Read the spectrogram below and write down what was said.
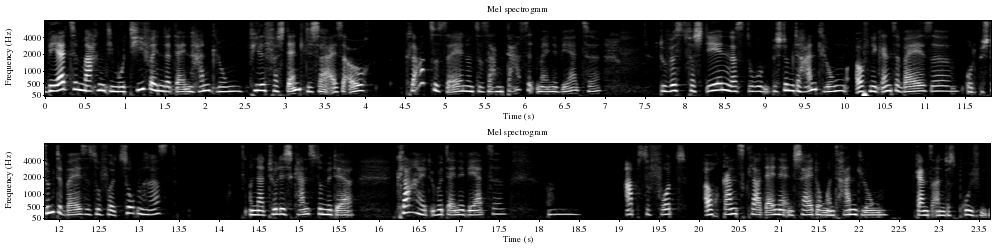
Werte machen die Motive hinter deinen Handlungen viel verständlicher, also auch klar zu sein und zu sagen, das sind meine Werte. Du wirst verstehen, dass du bestimmte Handlungen auf eine ganze Weise oder bestimmte Weise so vollzogen hast. Und natürlich kannst du mit der Klarheit über deine Werte ähm, ab sofort auch ganz klar deine Entscheidungen und Handlungen ganz anders prüfen.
